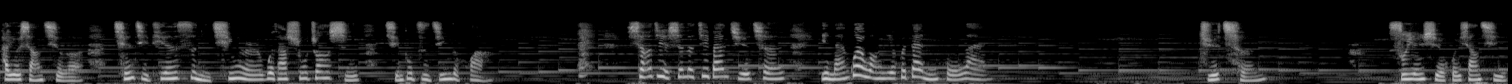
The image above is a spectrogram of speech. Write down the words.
他又想起了前几天四女青儿为他梳妆时情不自禁的话：“哎，小姐生的这般绝尘，也难怪王爷会带您回来。”绝尘。苏颜雪回想起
